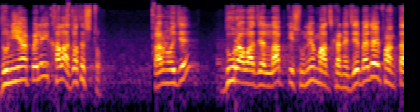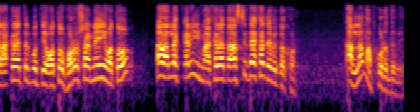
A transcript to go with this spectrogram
দুনিয়া পেলেই খালা যথেষ্ট। কারণ ওই যে দূর আওয়াজের লাভ কি শুনে মাঝখানে যে বেজায় ফাঁক, তার আখেরাতের প্রতি অত ভরসা নেই, অত। আর আল্লাহ কারিম আখেরাতে আসছে, দেখা যাবে তখন। আল্লাহ মাফ করে দেবে।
